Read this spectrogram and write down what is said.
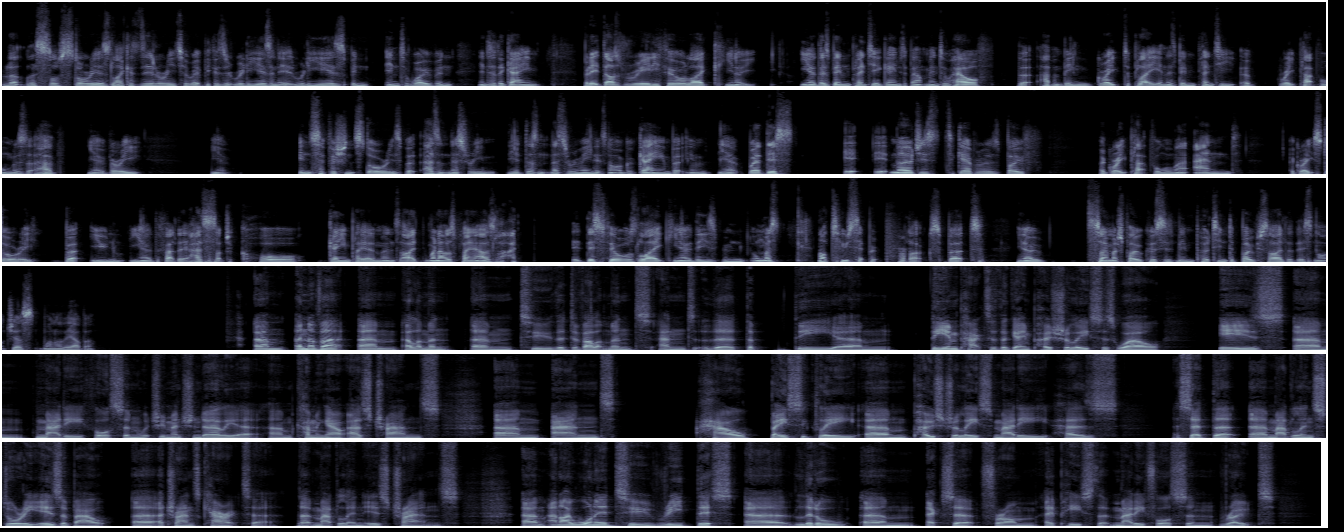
not the sort of story is like auxiliary to it because it really isn't. It really has been interwoven into the game, but it does really feel like you know, you know, there's been plenty of games about mental health that haven't been great to play, and there's been plenty of great platformers that have you know very, you know, insufficient stories, but hasn't necessarily it doesn't necessarily mean it's not a good game. But you know, where this it it merges together as both a great platformer and a great story. But you you know the fact that it has such a core gameplay elements. I when I was playing it, I was like, it, this feels like you know these been almost not two separate products, but you know so much focus has been put into both sides of this, not just one or the other. Um, another um, element um, to the development and the the the um, the impact of the game post release as well is um, Maddy Thorson, which we mentioned earlier, um, coming out as trans, um, and how basically um, post release Maddy has said that uh, Madeline's story is about uh, a trans character, that Madeline is trans. Um, and I wanted to read this uh, little um, excerpt from a piece that Maddy Thorson wrote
